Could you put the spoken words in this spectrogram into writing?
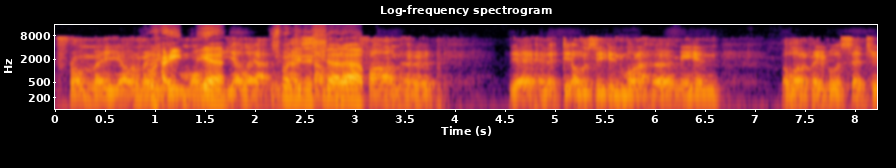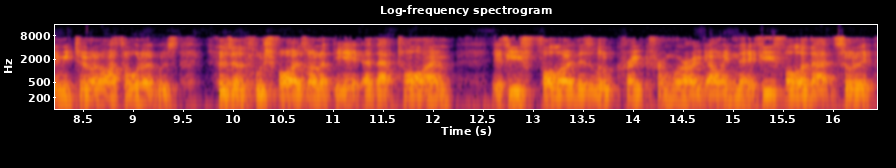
from me. You know what I mean? Right, It didn't want yeah. me to yell out Just in case to something shut at up. the farm heard. Yeah, and it obviously didn't want to hurt me, and a lot of people have said to me too, and I thought it was because there was bushfires on at the at that time. If you follow, there's a little creek from where I go in there. If you follow that sort of,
